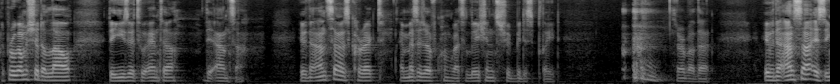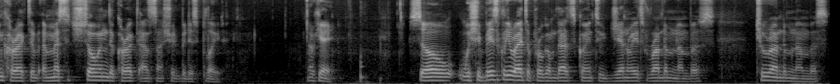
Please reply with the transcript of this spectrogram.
The program should allow the user to enter the answer. If the answer is correct, a message of congratulations should be displayed. Sorry about that. If the answer is incorrect, a message showing the correct answer should be displayed. Okay, so we should basically write a program that's going to generate random numbers, two random numbers,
